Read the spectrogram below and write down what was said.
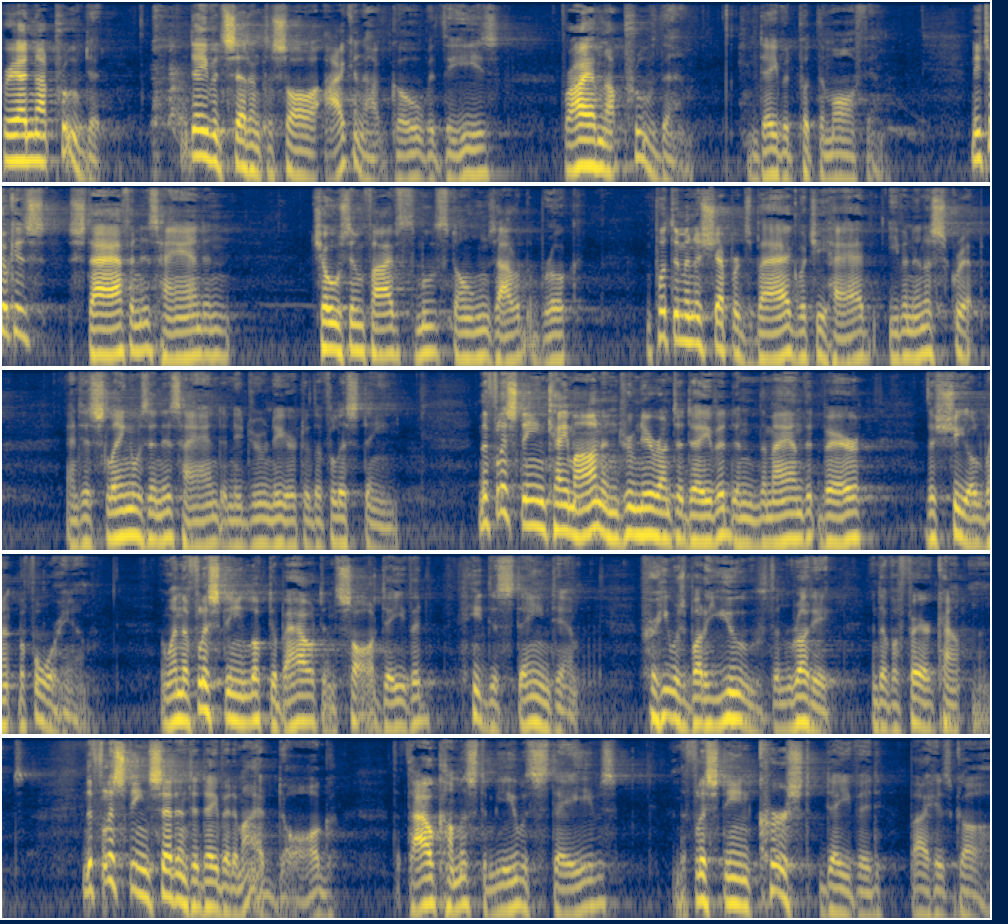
for he had not proved it. David said unto Saul, I cannot go with these, for I have not proved them. And David put them off him. And he took his staff in his hand and chose him five smooth stones out of the brook and put them in a shepherd's bag which he had, even in a scrip. And his sling was in his hand, and he drew near to the Philistine. The Philistine came on and drew near unto David, and the man that bare the shield went before him. And when the Philistine looked about and saw David, he disdained him, for he was but a youth and ruddy and of a fair countenance. The Philistine said unto David, Am I a dog that thou comest to me with staves? And the Philistine cursed David by his gods.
